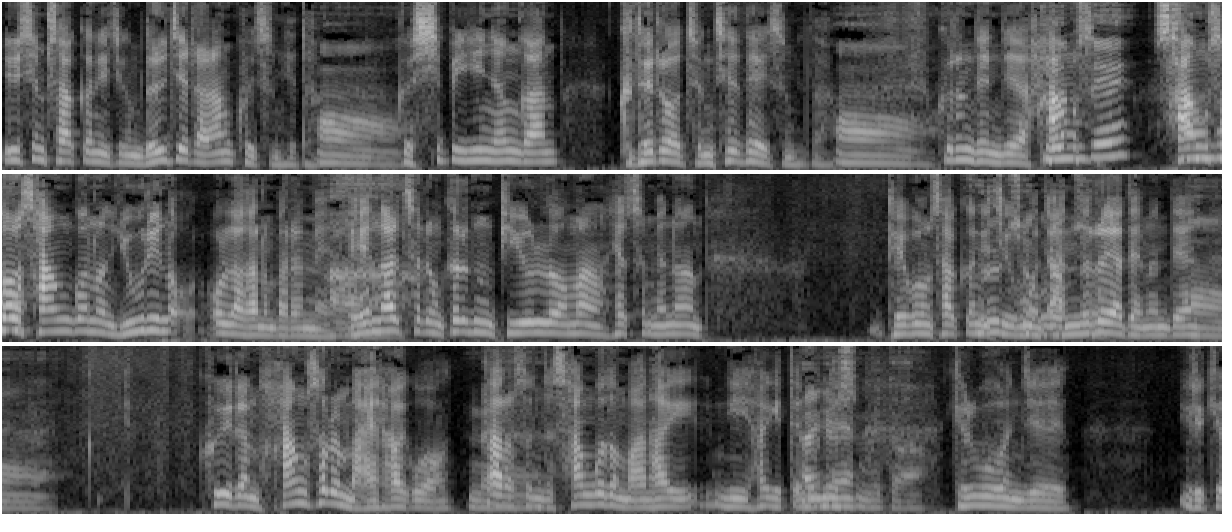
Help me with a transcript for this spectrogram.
1심 사건이 지금 늘지를 않고 있습니다. 어. 그 12년간 그대로 정체되어 있습니다. 어. 그런데 이제 항소, 상소 상고는 유리 올라가는 바람에 아. 옛날처럼 그런 비율로만 했으면은 대법원 사건이 그렇죠, 지금 그렇죠. 안 늘어야 되는데 어. 그 일은 항소를 많이 하고 네. 따라서 이제 상고도 많이 하기 때문에 알겠습니다. 결국은 이제 이렇게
